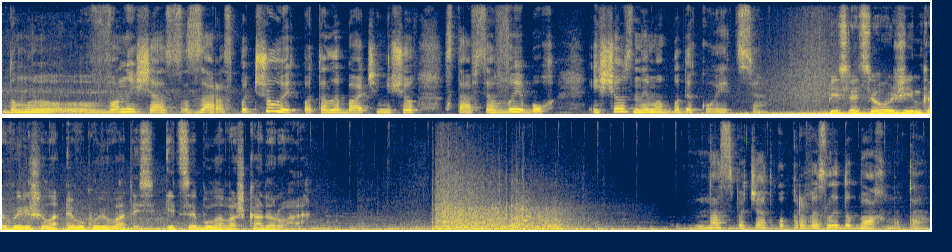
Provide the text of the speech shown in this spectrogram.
Думаю, вони щас, зараз почують по телебаченню, що стався вибух, і що з ними буде коїться. Після цього жінка вирішила евакуюватись, і це була важка дорога. Нас спочатку привезли до Бахмута,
